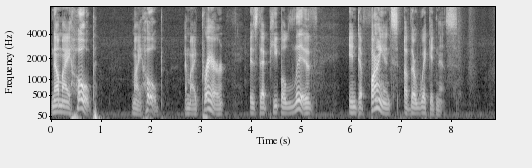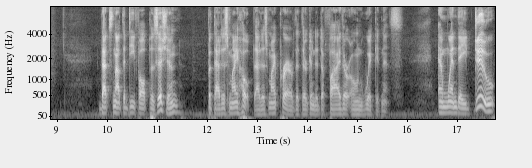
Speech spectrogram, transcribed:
Now my hope, my hope and my prayer is that people live in defiance of their wickedness. That's not the default position, but that is my hope. That is my prayer that they're going to defy their own wickedness. And when they do,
